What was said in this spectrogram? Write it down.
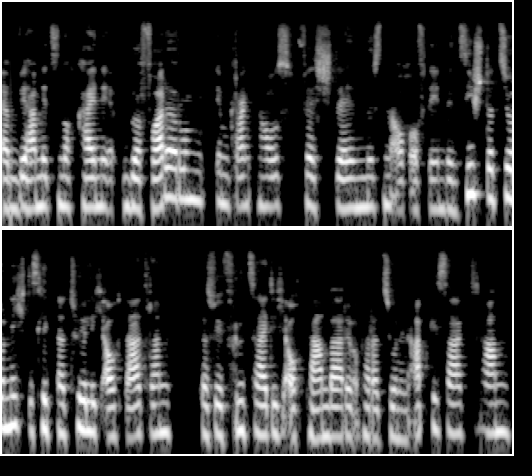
Ähm, wir haben jetzt noch keine Überforderung im Krankenhaus feststellen müssen, auch auf der Intensivstation nicht. Das liegt natürlich auch daran, dass wir frühzeitig auch planbare Operationen abgesagt haben.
